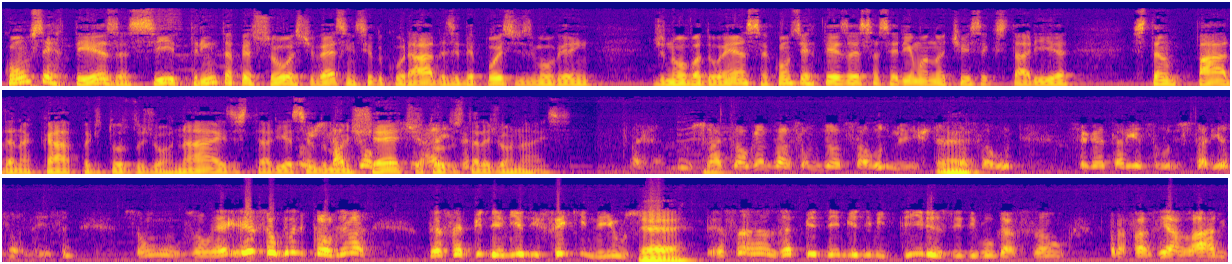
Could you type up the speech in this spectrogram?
Com certeza, se 30 pessoas tivessem sido curadas e depois se desenvolverem de novo a doença, com certeza essa seria uma notícia que estaria estampada na capa de todos os jornais, estaria sendo manchete de todos os né? telejornais. É, no site da Organização Mundial de Saúde, Ministério é. da Saúde, Secretaria de Saúde, estaria isso. São, são, é, esse é o grande problema dessa epidemia de fake news. É. Essas epidemias de mentiras, de divulgação para fazer alarme,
